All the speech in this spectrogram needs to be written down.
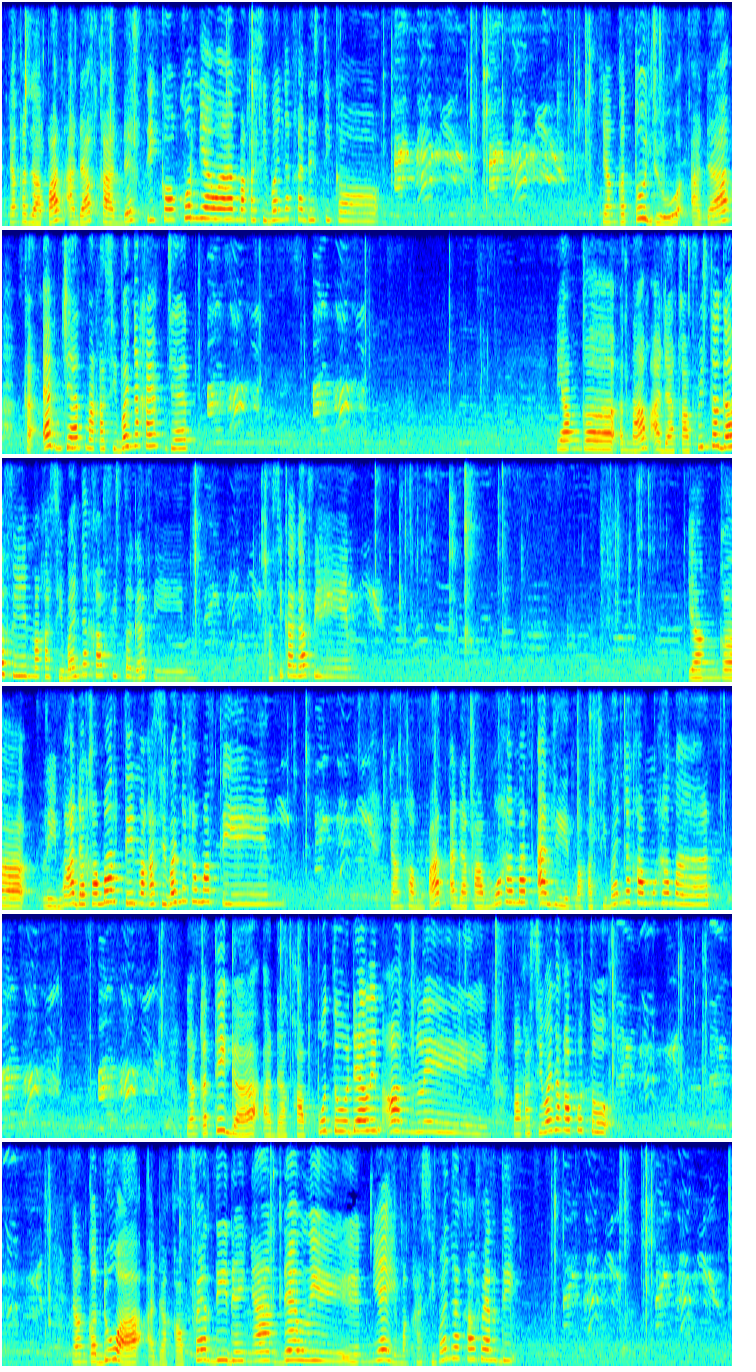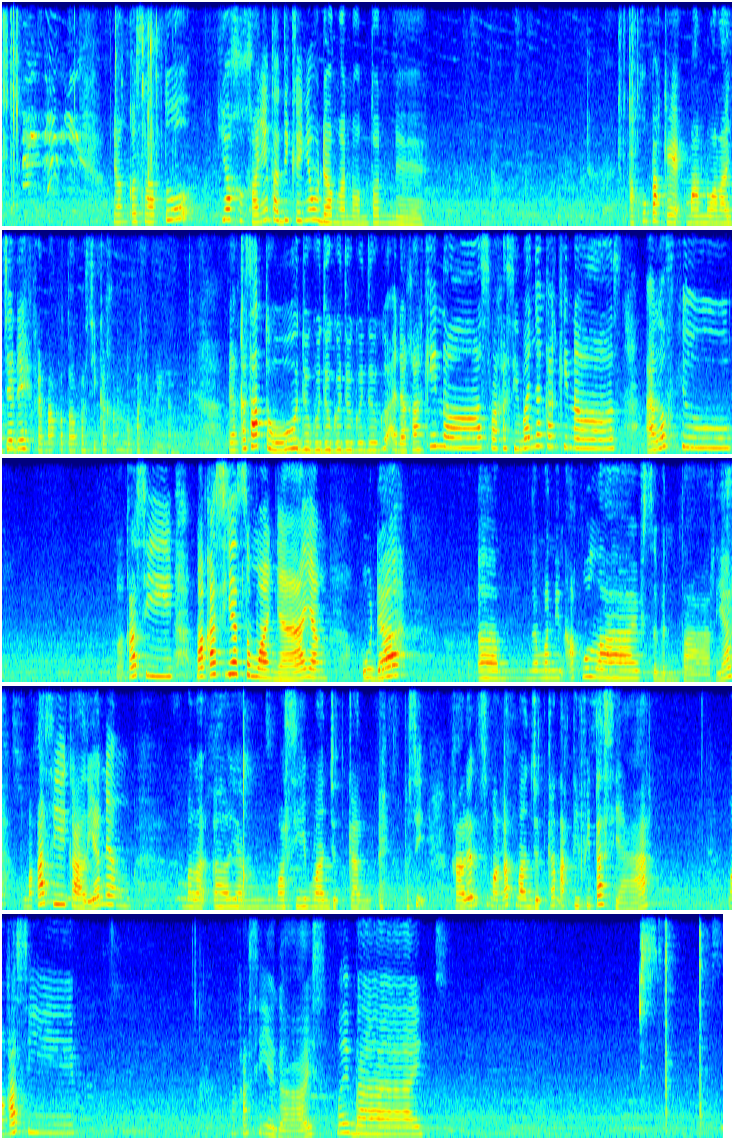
yang ke-8 ada Kades Tiko Kurniawan. Makasih banyak Kades Tiko. Yang ketujuh ada Kak. Makasih banyak Kak Ebjet. Yang keenam ada Kak Vista Gavin. Makasih banyak Kak Vista Gavin. Kasih Kak Gavin. Yang kelima ada Kak Martin. Makasih banyak Kak Martin. Yang keempat ada Kak Muhammad Adit. Makasih banyak Kak Muhammad. Yang ketiga ada Kak Putu Delin Only. Makasih banyak Kak Putu. Yang kedua ada Kak Ferdi Denya Delin. Yeay, makasih banyak Kak Ferdi. Yang ke satu ya kakaknya tadi kayaknya udah nggak nonton deh. Aku pakai manual aja deh karena aku tahu pasti kakak mau pakai mainan. Yang ke satu jugu jugu jugu jugu ada kakinos makasih banyak kakinos I love you. Makasih. Makasih ya semuanya yang udah um, nemenin aku live sebentar ya. Makasih kalian yang uh, yang masih melanjutkan eh pasti kalian semangat melanjutkan aktivitas ya. Makasih. Makasih ya guys. Bye bye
